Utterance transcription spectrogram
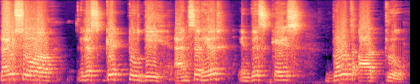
Right, so uh, let's get to the answer here. In this case, both are true.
